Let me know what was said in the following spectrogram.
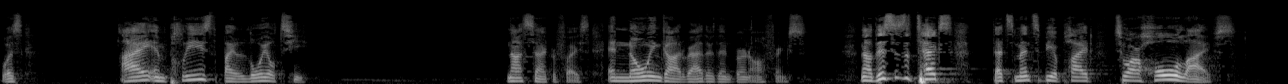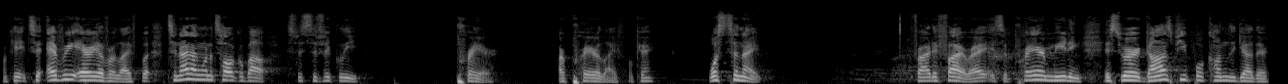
was I am pleased by loyalty, not sacrifice, and knowing God rather than burnt offerings. Now, this is a text that's meant to be applied to our whole lives, okay, to every area of our life. But tonight I'm going to talk about specifically prayer, our prayer life, okay? What's tonight? Friday Fire, right? It's a prayer meeting. It's where God's people come together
